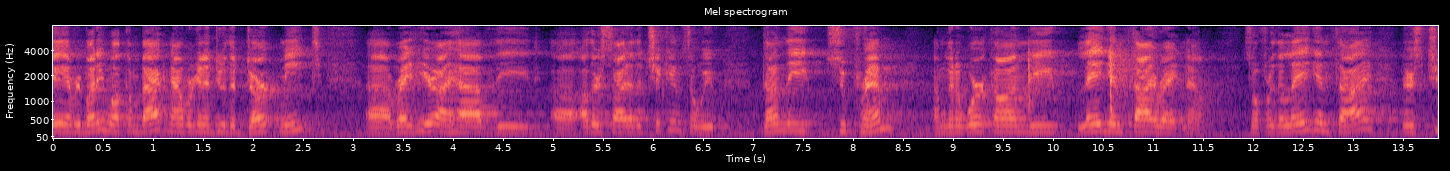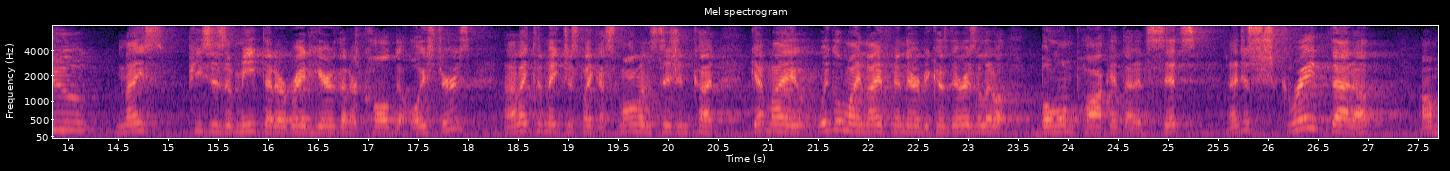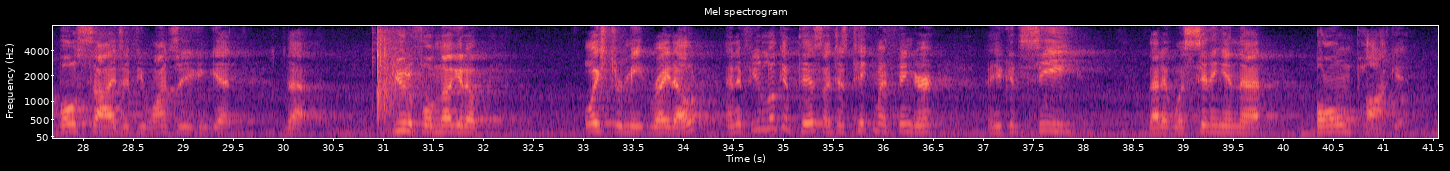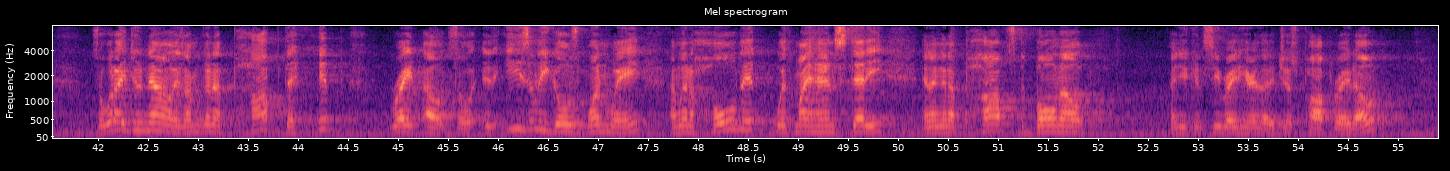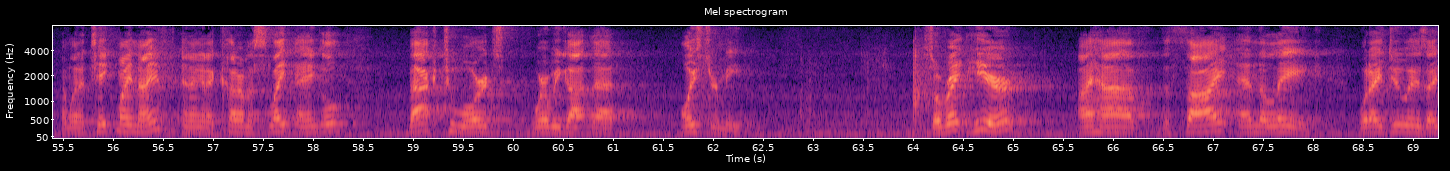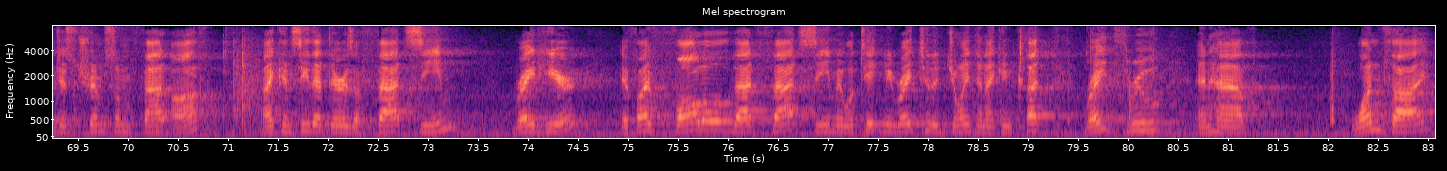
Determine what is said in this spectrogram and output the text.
Okay, everybody, welcome back. Now we're going to do the dark meat. Uh, right here, I have the uh, other side of the chicken. So we've done the supreme. I'm going to work on the leg and thigh right now. So for the leg and thigh, there's two nice pieces of meat that are right here that are called the oysters. And I like to make just like a small incision cut, get my, wiggle my knife in there because there is a little bone pocket that it sits. And I just scrape that up on both sides if you want so you can get that beautiful nugget of oyster meat right out. And if you look at this, I just take my finger and you can see that it was sitting in that bone pocket. So what I do now is I'm gonna pop the hip right out. So it easily goes one way. I'm gonna hold it with my hand steady and I'm gonna pop the bone out and you can see right here that it just popped right out. I'm gonna take my knife and I'm gonna cut on a slight angle back towards where we got that oyster meat. So right here, I have the thigh and the leg. What I do is I just trim some fat off. I can see that there is a fat seam right here. If I follow that fat seam, it will take me right to the joint and I can cut right through and have one thigh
